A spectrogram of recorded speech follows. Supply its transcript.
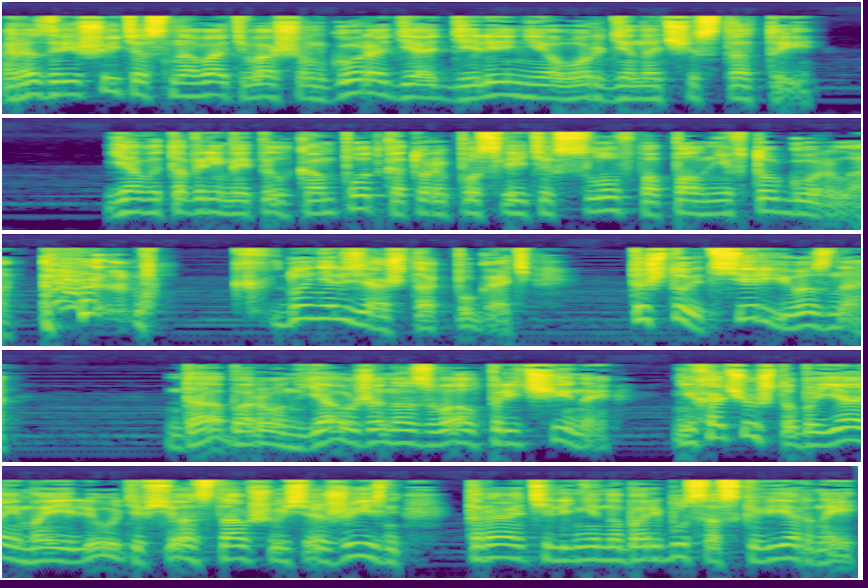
разрешить основать в вашем городе отделение Ордена Чистоты». Я в это время пил компот, который после этих слов попал не в то горло. «Ну нельзя ж так пугать. Ты что, это серьезно?» «Да, барон, я уже назвал причины. Не хочу, чтобы я и мои люди всю оставшуюся жизнь тратили не на борьбу со скверной,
